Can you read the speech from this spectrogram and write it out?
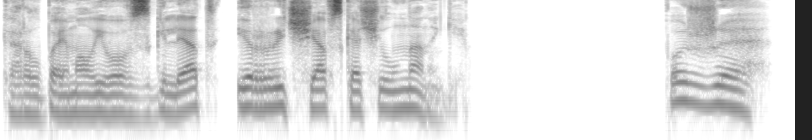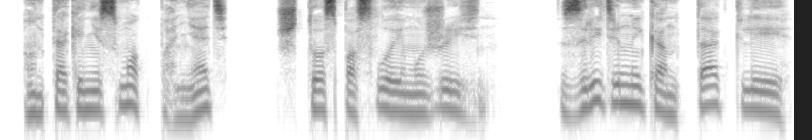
Карл поймал его взгляд и, рыча, вскочил на ноги. Позже он так и не смог понять, что спасло ему жизнь. Зрительный контакт ли,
